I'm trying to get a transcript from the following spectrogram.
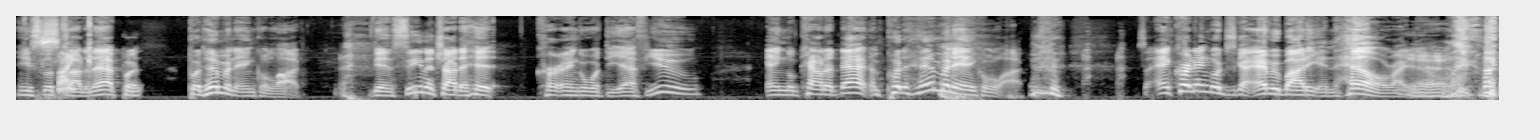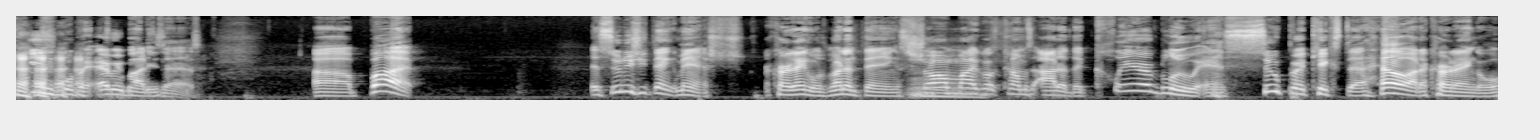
He slips Psych. out of that, put put him in ankle lock. Then Cena tried to hit Kurt Angle with the FU. Angle countered that and put him in ankle lock. so and Kurt Angle just got everybody in hell right Yeah. now. Like, he's whooping everybody's ass. Uh, but as soon as you think, man, Sh- Kurt Angle's running things, Shawn Michaels comes out of the clear blue and super kicks the hell out of Kurt Angle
